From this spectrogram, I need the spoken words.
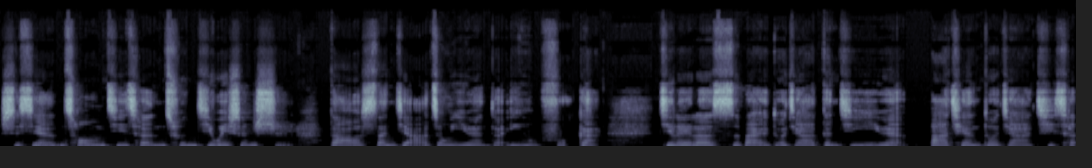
实现从基层村级卫生室到三甲中医院的应用覆盖，积累了四百多家等级医院、八千多家基层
